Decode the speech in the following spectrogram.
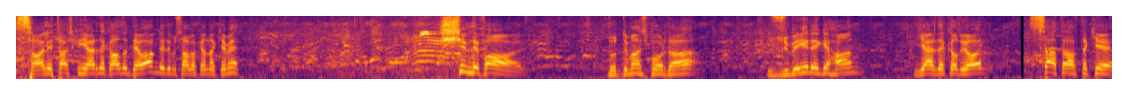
Salih Taşkın yerde kaldı. Devam dedi müsabakanın hakemi. Şimdi faul. Dudliman Spor'da Zübeyir Egehan yerde kalıyor. Sağ taraftaki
